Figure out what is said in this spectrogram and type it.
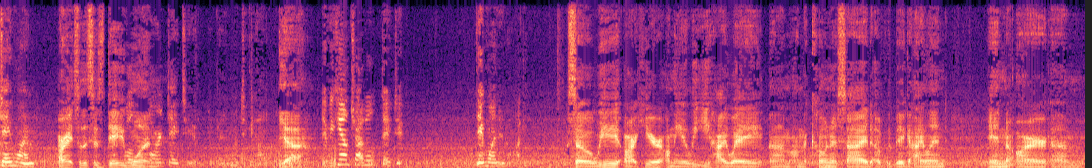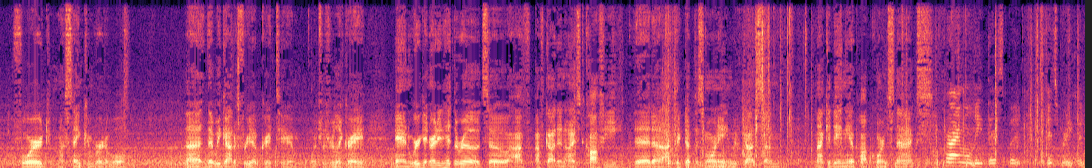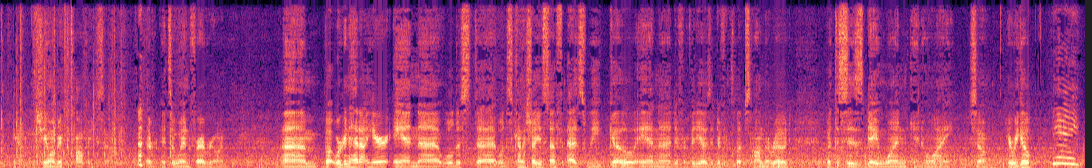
day one. All right, so this is day Well, one. Or day two, depending on what you count. yeah. If you count travel, day two. Day one in Hawaii. So we are here on the Ali'i Highway um, on the Kona side of the Big Island in our um, Ford Mustang convertible uh, that we got a free upgrade to, which was really great. And we're getting ready to hit the road. So I've I've got an iced coffee that uh, I picked up this morning. We've got some macadamia popcorn snacks. Ryan won't eat this, but it's pretty good. Yeah, she won't drink the coffee, so it's a win for everyone. Um, but we're gonna head out here, and uh, we'll just uh, we'll just kind of show you stuff as we go, and uh, different videos and different clips on the road. But this is day one in Hawaii, so here we go. Yay!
